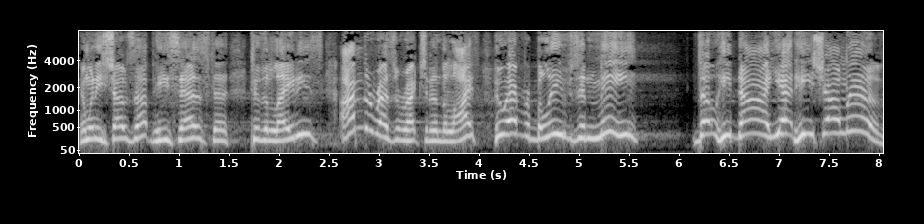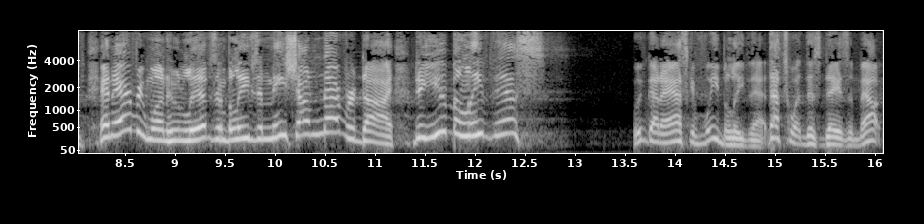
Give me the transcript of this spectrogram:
And when he shows up, he says to, to the ladies, I'm the resurrection and the life. Whoever believes in me, though he die, yet he shall live. And everyone who lives and believes in me shall never die. Do you believe this? We've got to ask if we believe that. That's what this day is about.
